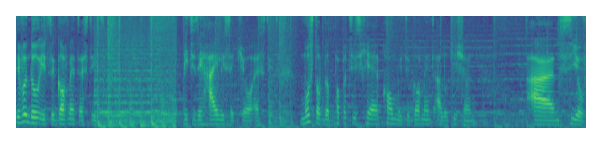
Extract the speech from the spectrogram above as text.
Even though it's a government estate, it is a highly secure estate. Most of the properties here come with a government allocation and C of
